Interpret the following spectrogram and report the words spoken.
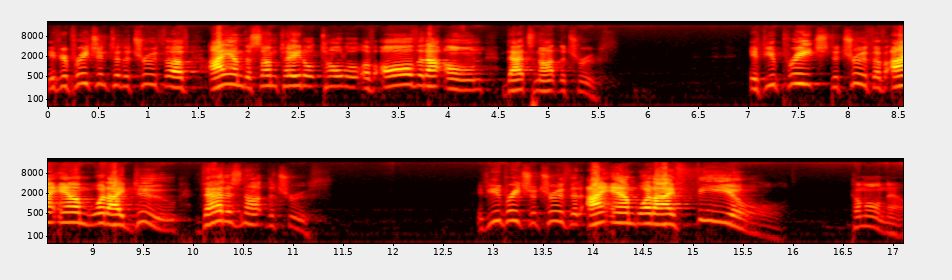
If you're preaching to the truth of, I am the sum total, of all that I own, that's not the truth. If you preach the truth of, I am what I do, that is not the truth. If you preach the truth that I am what I feel, come on now,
